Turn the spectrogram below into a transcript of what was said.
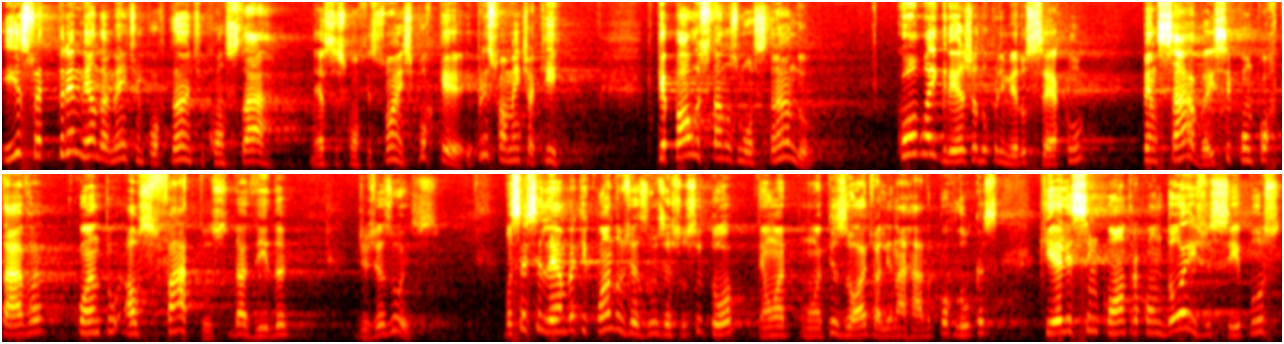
E isso é tremendamente importante constar nessas confissões, por quê? E principalmente aqui, porque Paulo está nos mostrando como a igreja do primeiro século pensava e se comportava quanto aos fatos da vida de Jesus. Você se lembra que quando Jesus ressuscitou, tem um, episódio ali narrado por Lucas, que ele se encontra com dois discípulos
